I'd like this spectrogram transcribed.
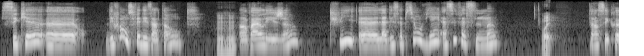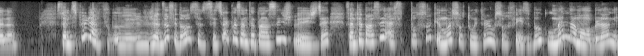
C'est que des fois, on se fait des attentes Mhm. envers les gens, puis la déception vient assez facilement Oui. dans ces cas-là. C'est un petit peu la. euh, je veux dire, c'est drôle. Sais-tu à quoi ça me fait penser? Je, je ça me fait penser à. Pour ça que moi, sur Twitter ou sur Facebook, ou même dans mon blog,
